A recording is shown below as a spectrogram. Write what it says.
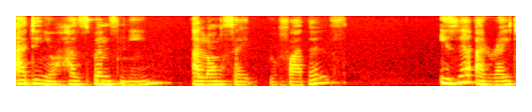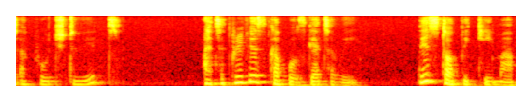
adding your husband's name alongside your father's? Is there a right approach to it? At a previous couple's getaway, this topic came up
